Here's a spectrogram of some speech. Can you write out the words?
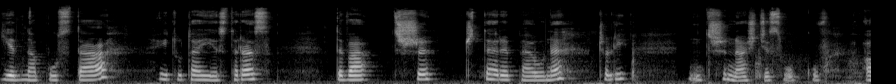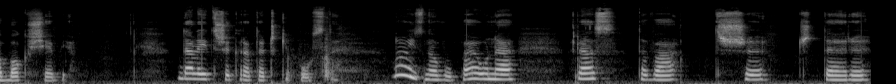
Jedna pusta i tutaj jest raz, dwa, trzy, cztery pełne, czyli 13 słupków obok siebie. Dalej trzy krateczki puste. No i znowu pełne. Raz, dwa, trzy, cztery,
